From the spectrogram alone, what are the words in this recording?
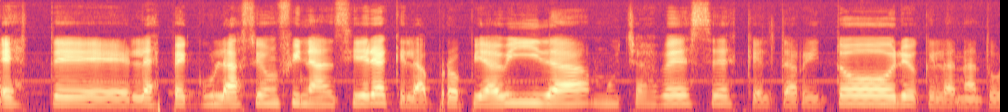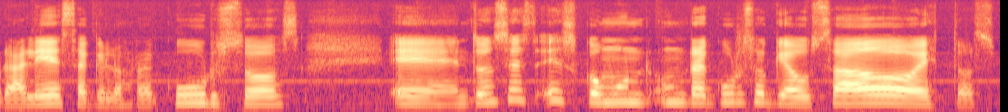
este, la especulación financiera que la propia vida, muchas veces, que el territorio, que la naturaleza, que los recursos. Eh, entonces es como un, recurso que ha usado estos,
